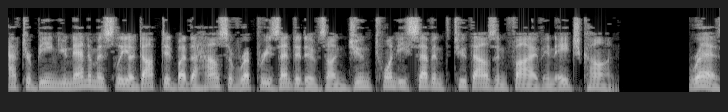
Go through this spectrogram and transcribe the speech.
after being unanimously adopted by the House of Representatives on June 27, 2005 in H. Con. Res.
